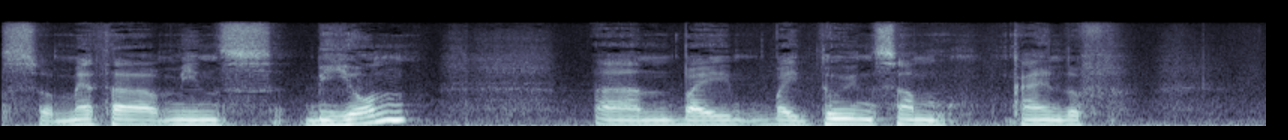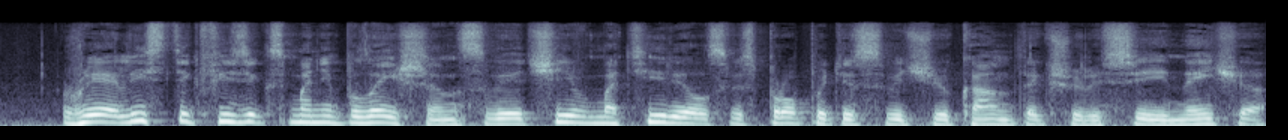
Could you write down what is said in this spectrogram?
So meta means beyond, and by by doing some kind of realistic physics manipulations, we achieve materials with properties which you can't actually see in nature,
